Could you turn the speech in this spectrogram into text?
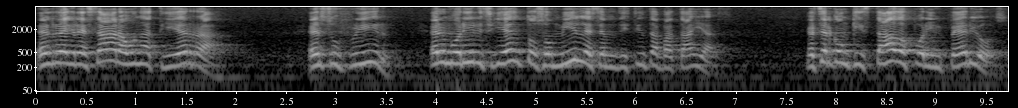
el regresar a una tierra, el sufrir, el morir cientos o miles en distintas batallas, el ser conquistados por imperios,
